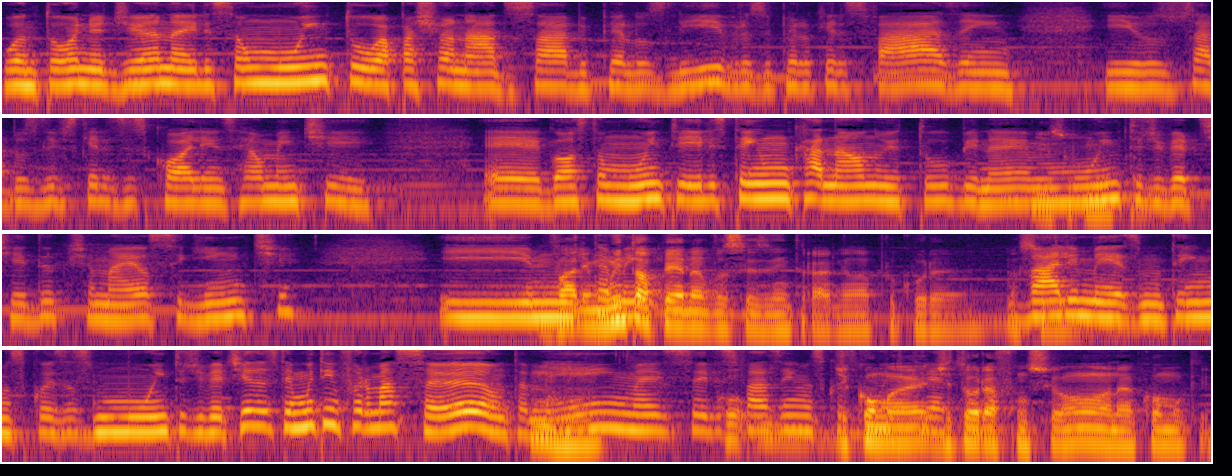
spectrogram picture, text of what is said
o Antônio, a Diana, eles são muito apaixonados, sabe, pelos livros e pelo que eles fazem. E os, sabe, os livros que eles escolhem, eles realmente é, gostam muito. E eles têm um canal no YouTube, né, Isso, muito, muito divertido, que chama É o Seguinte. E vale também, muito a pena vocês entrarem lá procura. Vale mesmo, tem umas coisas muito divertidas, tem muita informação também, uhum. mas eles Co fazem umas coisas De como a editora funciona, como que,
